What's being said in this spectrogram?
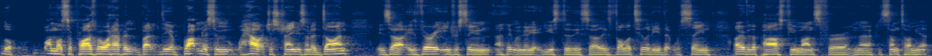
look, I'm not surprised by what happened, but the abruptness and how it just changes on a dime is uh, is very interesting. I think we're going to get used to this uh, this volatility that we've seen over the past few months for you some time yet.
